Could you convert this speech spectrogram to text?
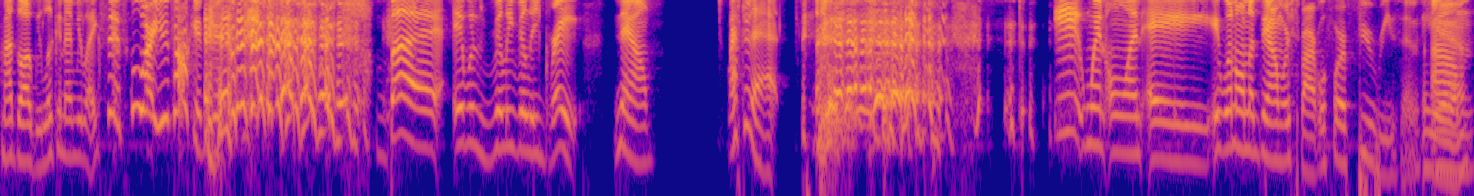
my dog be looking at me like, sis, who are you talking to? but it was really, really great. Now, after that, it went on a it went on a downward spiral for a few reasons. Yeah. Um,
